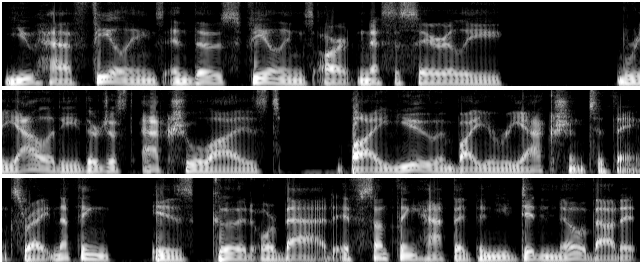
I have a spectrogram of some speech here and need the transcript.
you have feelings and those feelings aren't necessarily reality. They're just actualized by you and by your reaction to things, right? Nothing is good or bad. If something happened and you didn't know about it,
